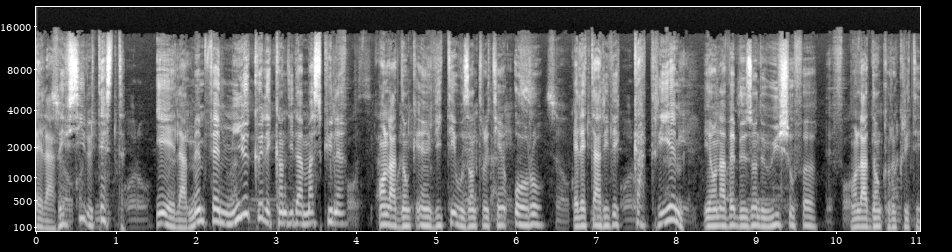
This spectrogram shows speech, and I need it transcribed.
Elle a réussi le test et elle a même fait mieux que les candidats masculins. On l'a donc invitée aux entretiens oraux. Elle est arrivée quatrième et on avait besoin de huit chauffeurs. On l'a donc recrutée.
